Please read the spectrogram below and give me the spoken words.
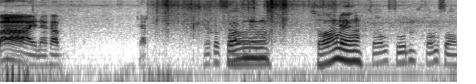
ป้ายนะครับแล้วก็สองหนึ่งสองหนึ่งสองศูนย์สองสอง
